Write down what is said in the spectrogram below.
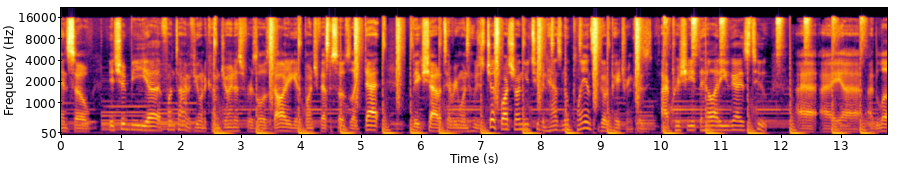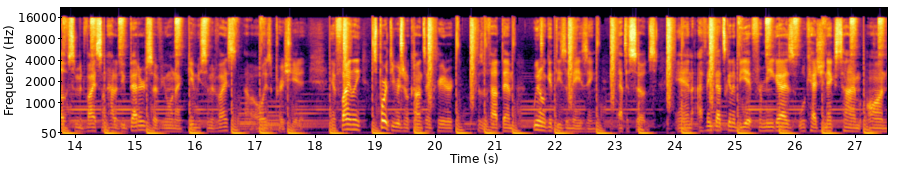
And so it should be a fun time if you want to come join us for as low as a dollar. You get a bunch of episodes like that. Big shout out to everyone who's just watching on YouTube and has no plans to go to Patreon because I appreciate the hell out of you guys too. I, I uh, I'd love some advice on how to do better. So if you want to give me some advice, I always appreciate it. And finally, support the original content creator because without them, we don't get these amazing episodes. And I think that's gonna be it for me, guys. We'll catch you next time on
